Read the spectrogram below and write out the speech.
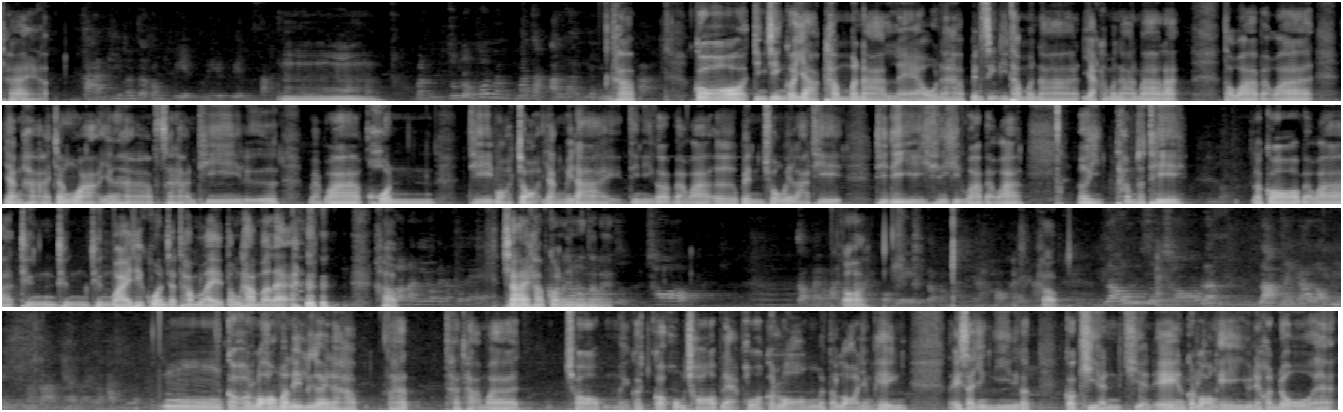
ใช่ครับ การที่มันจะต้องเปลี่ยนเวย์เปลี่ยนสายอืมมันจุดเริ่มต้นมันมาจากอะไรยังไงครับะ ก็จริง ๆ ก็อยากทำมานานแล้วนะครับ เป็นสิ่งที่ทำมานานอยากทำมานานมากแล้วแต่ว่าแบบว่ายังหาจังหวะยังหาสถานที่หรือแบบว่าคนที่เหมาะเจาะยังไม่ได้ ทีนี้ก็แบบว่าเออเป็นช่วงเวลาที่ที่ดีที่คิดว่าแบบว่า เอ้ยทำสักที แล้วก็แบบว่าถึงถึงถึงวัยที่ควรจะทำอะไรต้องทำแล้วแหละ ครับก่อนหน้านี้เราเป็นนักแสดงใช่ครับก่อนหน้านี้มันจะได้เราชอบจับไมค์ประมาณอ๋อ ครับ เรารู้สึกชอบและรักในการร้องเพลงนี้มานานแค่ไหนแล้วครับโมดอืมก็ร้องมาเรื่อยๆนะครับ ถ้าถ้าถามว่าชอบไหมก็ก็คงชอบแหละ เพราะว่าก็ร้องมาตลอดอย่างเพลงไอ้ซะอย่างนี้นี่ก็ก็เขียนเขียนเองแล้วก็ร้องเองอยู่ในคอนโดฮะ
